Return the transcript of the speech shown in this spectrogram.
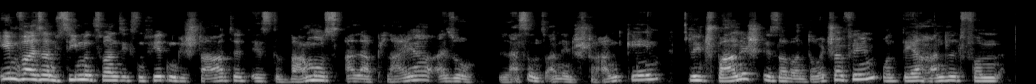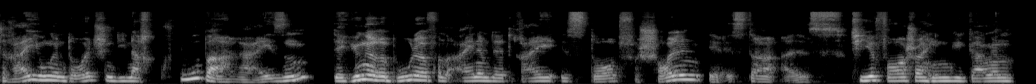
Ebenfalls am 27.04. gestartet ist Vamos a la Playa, also Lass uns an den Strand gehen. Klingt spanisch, ist aber ein deutscher Film und der handelt von drei jungen Deutschen, die nach Kuba reisen. Der jüngere Bruder von einem der drei ist dort verschollen. Er ist da als Tierforscher hingegangen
